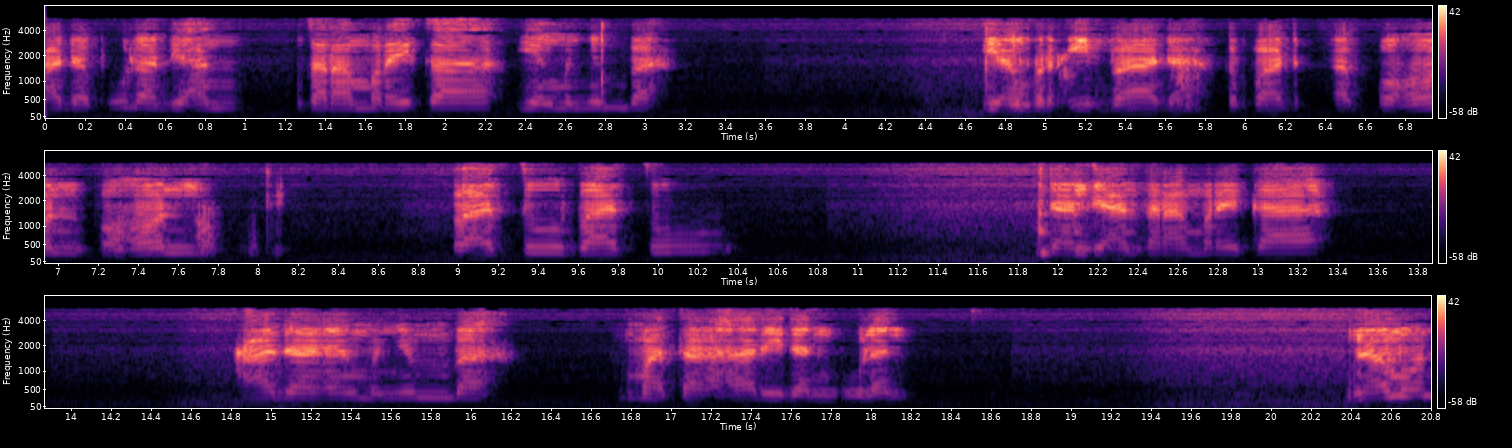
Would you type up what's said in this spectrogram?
ada pula di antara mereka yang menyembah yang beribadah kepada pohon-pohon, batu-batu dan di antara mereka ada yang menyembah matahari dan bulan. Namun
